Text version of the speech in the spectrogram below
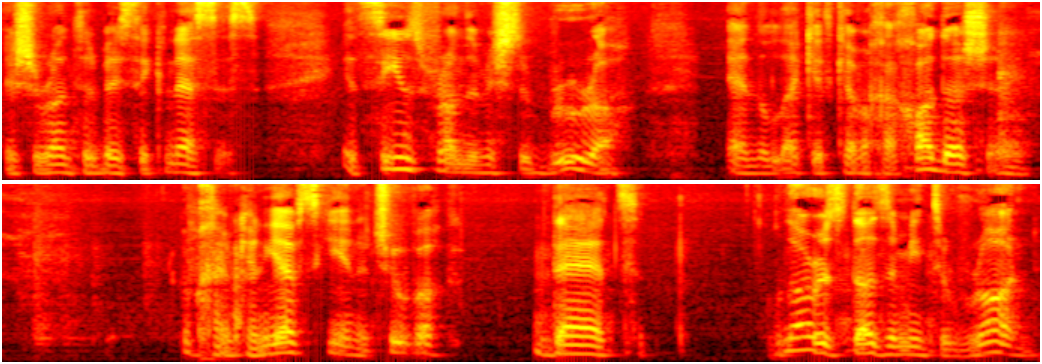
they should run to the basic Knesset. It seems from the Mishnah Brura and the Leket Kemach HaChodesh and Chaim Kanievsky and a tshuva that Loris doesn't mean to run,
